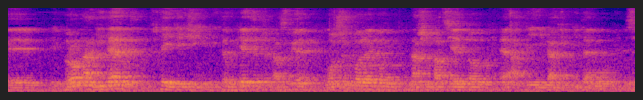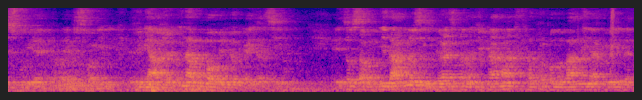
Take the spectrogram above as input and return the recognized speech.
y, grona liderów w tej dziedzinie i tę wiedzę przekazuje młodszym kolegom, e, a klinika dzięki temu zyskuje e, w swoim wymiarze i naukowym, i organizacyjnym. Został niedawno z inspiracji pana dziekana zaproponowany jako jeden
